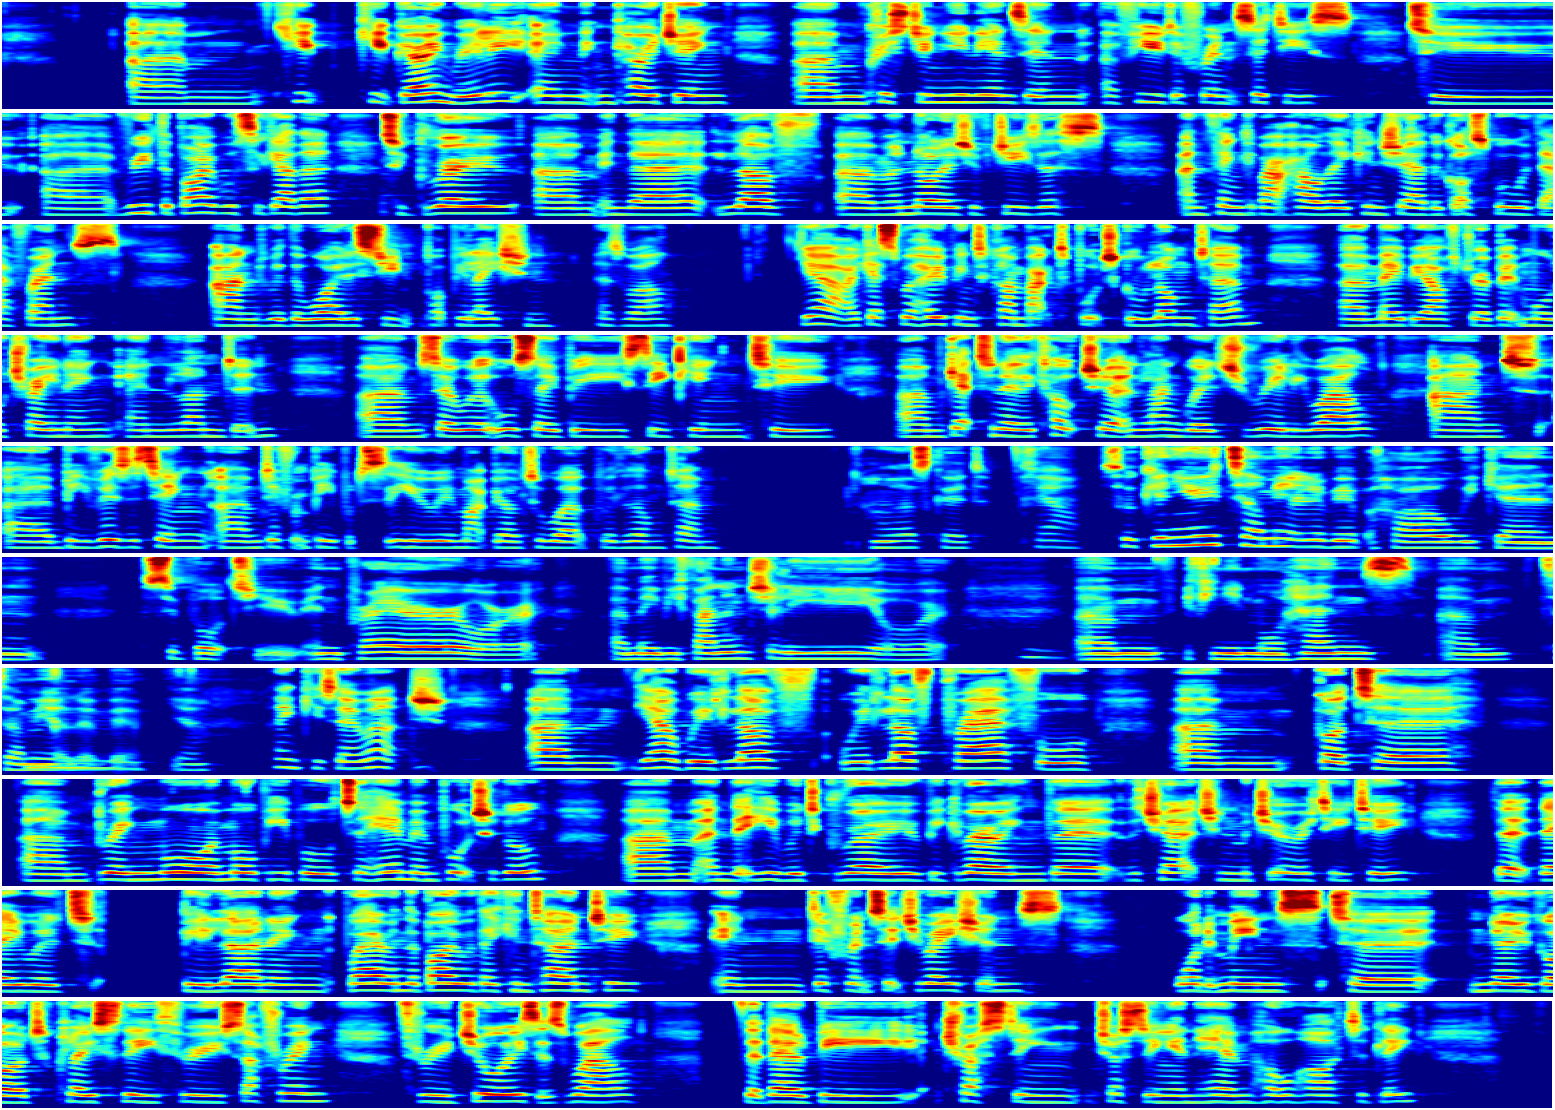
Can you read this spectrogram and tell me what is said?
um, keep keep going really and encouraging um, Christian unions in a few different cities to uh, read the Bible together, to grow um, in their love um, and knowledge of Jesus, and think about how they can share the gospel with their friends and with the wider student population as well. Yeah, I guess we're hoping to come back to Portugal long term, uh, maybe after a bit more training in London. Um, so we'll also be seeking to um, get to know the culture and language really well and uh, be visiting um, different people to see who we might be able to work with long term. Oh, that's good. Yeah. So, can you tell me a little bit how we can support you in prayer or uh, maybe financially or mm. um, if you need more hands? Um, tell me mm. a little bit. Hmm. Yeah. Thank you so much. Um, yeah, we'd love we'd love prayer for um, God to um, bring more and more people to Him in Portugal, um, and that He would grow, be growing the the church in maturity too. That they would be learning where in the Bible they can turn to in different situations, what it means to know God closely through suffering, through joys as well, that they would be trusting trusting in Him wholeheartedly.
